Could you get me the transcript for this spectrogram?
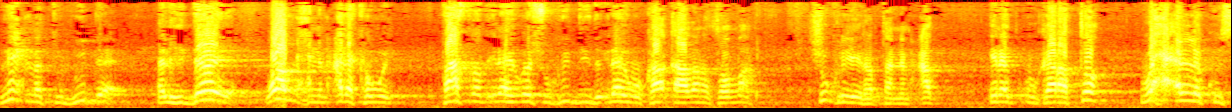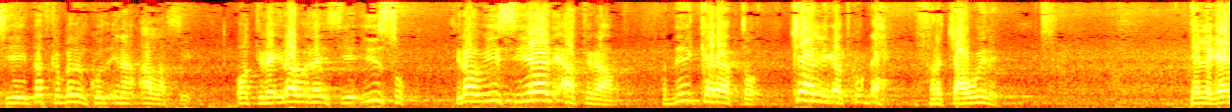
nicmat lhuda alhidaaya waa max nimcada ka weyn taas daad ilahay uga shukri diido ilahay wuu kaa qaadana soo maaha shukriyay rabta nimcad inaad u garato waxa alla ku siiyey dadka badankooda inaan alla siin oo tira ilahu ala siiyey iisug ilahu ii siyaadi aad tiraahdo haddii kaleeto jahligaad ku dhex farjaawine. Te lagaa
